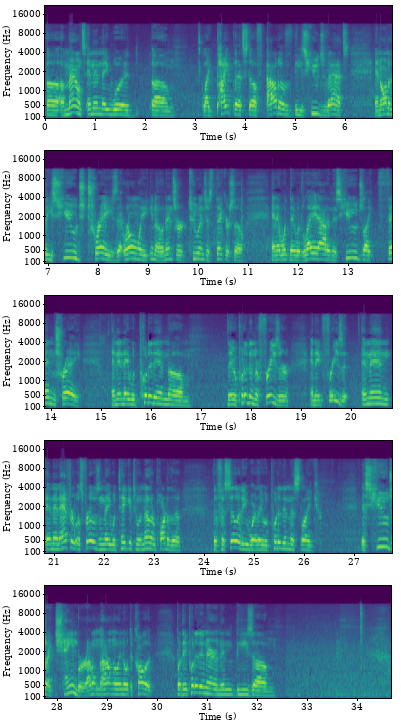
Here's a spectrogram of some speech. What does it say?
uh, amounts and then they would um, like pipe that stuff out of these huge vats and onto these huge trays that were only you know an inch or two inches thick or so and it would they would lay it out in this huge like thin tray, and then they would put it in um, they would put it in the freezer and they'd freeze it, and then and then after it was frozen, they would take it to another part of the the facility where they would put it in this like this huge like chamber. I don't I don't really know what to call it, but they put it in there and then these um,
